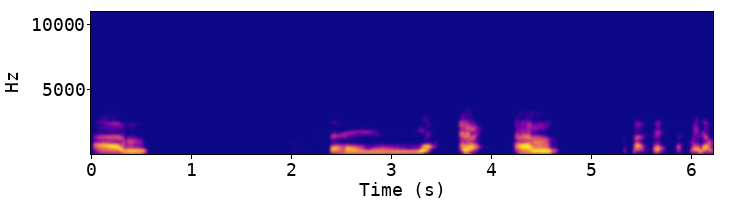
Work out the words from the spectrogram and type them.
Um, so yeah. Anyway, um, that's it. That's me done.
